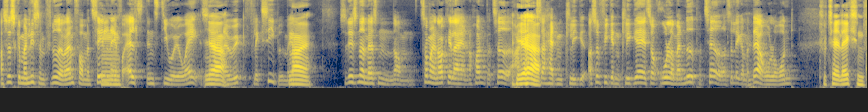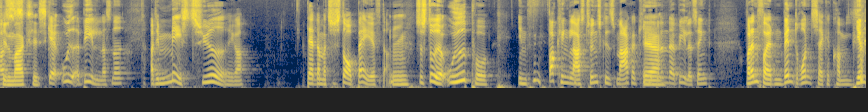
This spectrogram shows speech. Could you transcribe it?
Og så skal man ligesom finde ud af, hvordan får man selen af, Mhm. for alt den stiver jo af, så Ja. den er jo ikke fleksibel mere. nej, Så det er sådan noget med sådan, Nå, så må jeg nok hellere have en hånd på taget, Ja. og så have den klikket, og så fik jeg den klikket af, så ruller man ned på taget, og så ligger man der og ruller rundt. Total actionfilm og s- skal ud af bilen og sådan noget. Og det mest syrede, ikke? Det er, at når man så står bagefter, Mm, så stod jeg ude på en fucking Lars Tønskids mark og kiggede Ja. på den der bil og tænkte, hvordan får jeg den vendt rundt, så jeg kan komme hjem?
